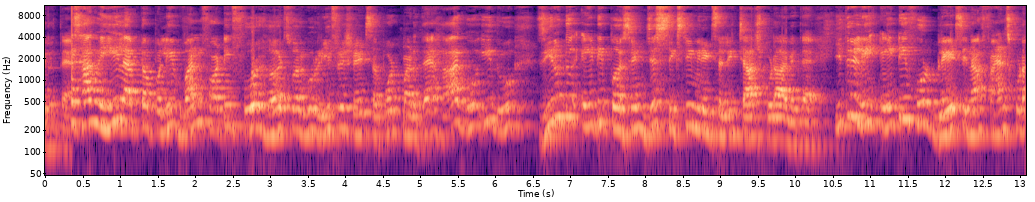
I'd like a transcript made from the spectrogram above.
ಇರುತ್ತೆ. ಹಾಗೂ ಈ ಲ್ಯಾಪ್ಟಾಪ್ ಅಲ್ಲಿ ಒನ್ ಫಾರ್ಟಿ ಫೋರ್ ಹರ್ಟ್ಸ್ ವರೆಗೂ ರಿಫ್ರೆಶ್ ರೇಟ್ ಸಪೋರ್ಟ್ ಮಾಡುತ್ತೆ. ಹಾಗೂ ಇದು zero to eighty percent just sixty minutes ಅಲ್ಲಿ ಚಾರ್ಜ್ ಕೂಡ ಆಗುತ್ತೆ. ಇದರಲ್ಲಿ eighty four blades in fans ಕೂಡ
